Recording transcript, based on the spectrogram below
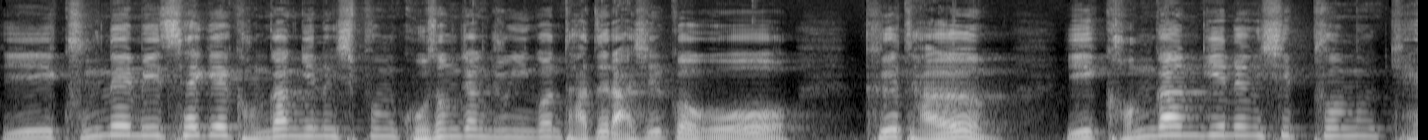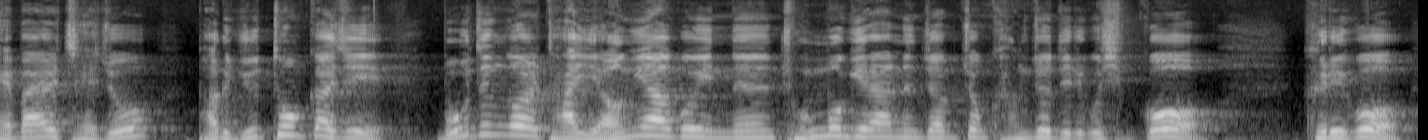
이 국내 및 세계 건강기능식품 고성장 중인 건 다들 아실 거고 그 다음 이 건강기능식품 개발 제조 바로 유통까지 모든 걸 다 영위하고 있는 종목이라는 점 좀 강조드리고 싶고 그리고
